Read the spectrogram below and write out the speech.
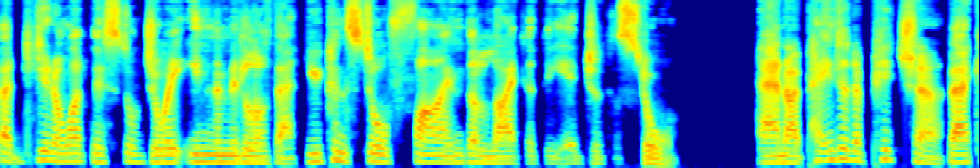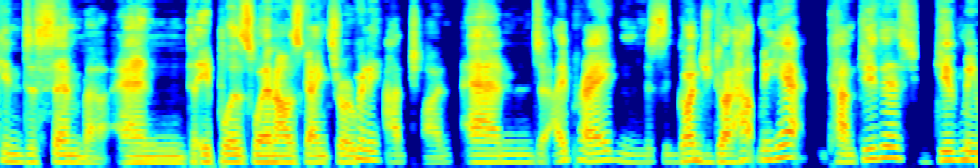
but you know what? There's still joy in the middle of that. You can still find the light at the edge of the storm. And I painted a picture back in December, and it was when I was going through a really hard time. And I prayed and said, God, you got to help me here. Can't do this. Give me,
